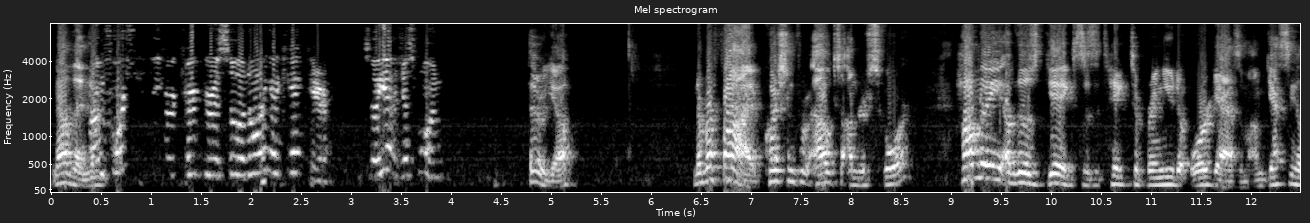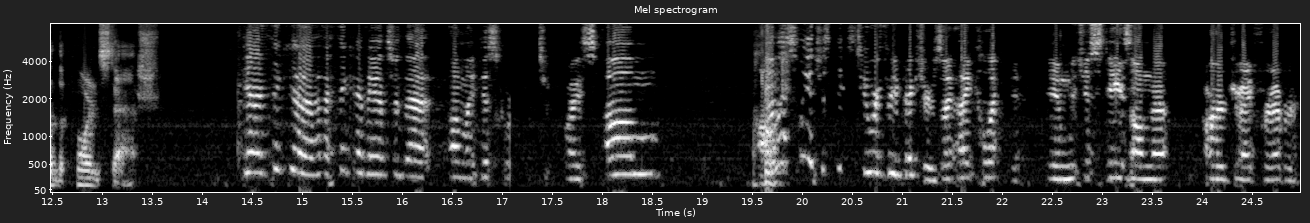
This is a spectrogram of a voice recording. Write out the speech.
Now then, Unfortunately, her character is so annoying I can't care. So yeah, just one. there we go. Number five, question from Alex underscore. How many of those gigs does it take to bring you to orgasm? I'm guessing of the porn stash. Yeah, I think uh, I think I've answered that on my Discord twice. Um, honestly, it just takes two or three pictures. I, I collect it, and it just stays on the hard drive forever.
